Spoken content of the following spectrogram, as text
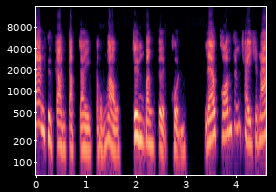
นั่นคือการกลับใจของเราจึงบังเกิดผล แล้วพร้อมทั้งชัยชนะ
